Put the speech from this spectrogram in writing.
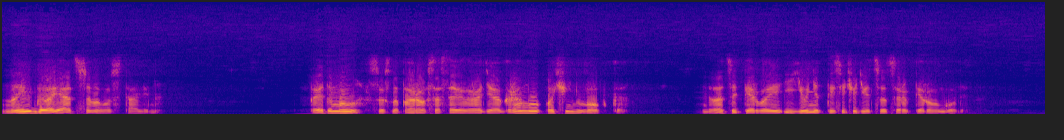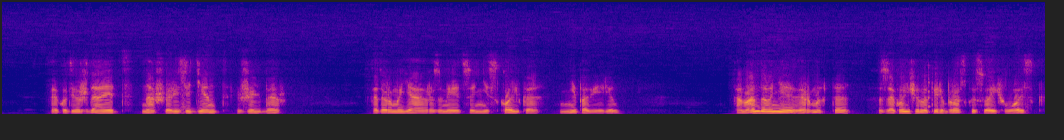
но и, говорят, самого Сталина. Поэтому Суслопаров составил радиограмму очень ловко. 21 июня 1941 года. Как утверждает наш резидент Жильбер, которому я, разумеется, нисколько не поверил, командование Вермахта закончило переброску своих войск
